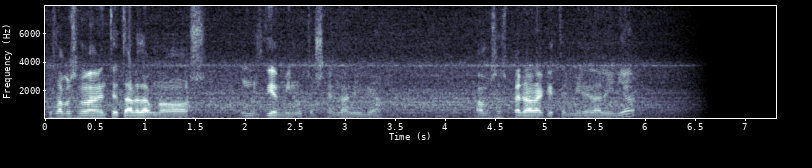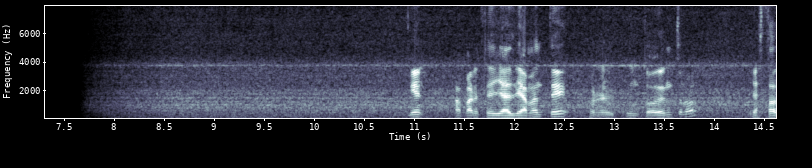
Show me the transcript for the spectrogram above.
Pues aproximadamente tarda unos, unos 10 minutos en la línea. Vamos a esperar a que termine la línea. Bien, aparece ya el diamante con el punto dentro. Ya está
